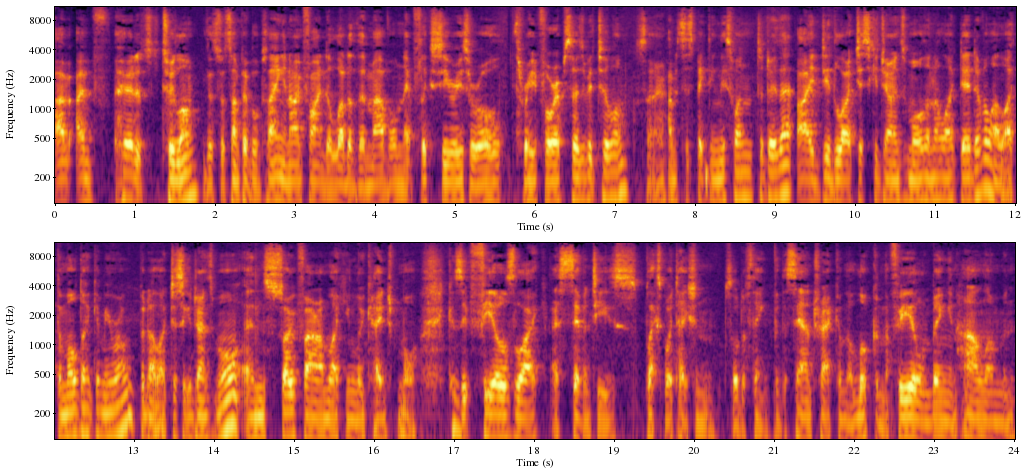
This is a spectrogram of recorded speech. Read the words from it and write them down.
I've, I've heard it's too long. That's what some people are saying, and I find a lot of the Marvel Netflix series are all three or four episodes a bit too long. So I'm suspecting this one to do that. I did like Jessica Jones more than I like Daredevil. I like them all. Don't get me wrong, but I like Jessica Jones more. And so far, I'm liking Luke Cage more because it feels like a 70s blaxploitation sort of thing with the soundtrack and the look and the feel and being in Harlem and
